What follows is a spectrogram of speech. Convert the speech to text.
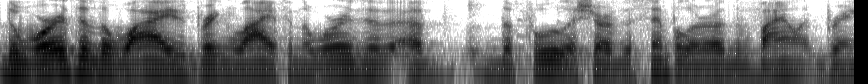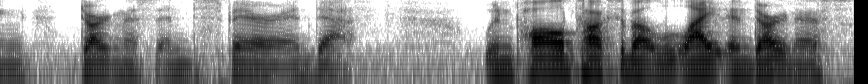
the words of the wise bring life and the words of, of the foolish or of the simple or of the violent bring darkness and despair and death when Paul talks about light and darkness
